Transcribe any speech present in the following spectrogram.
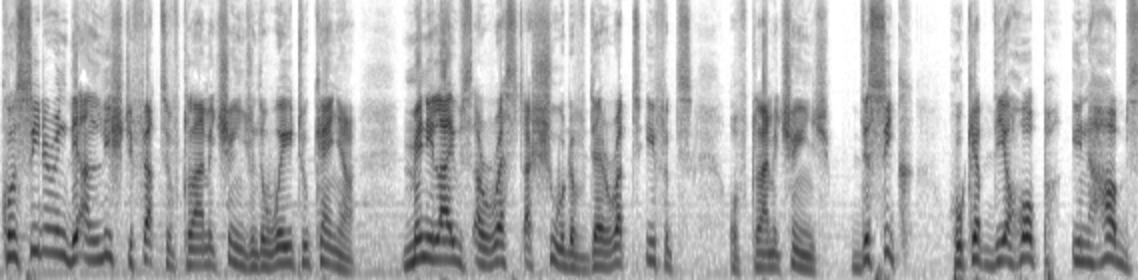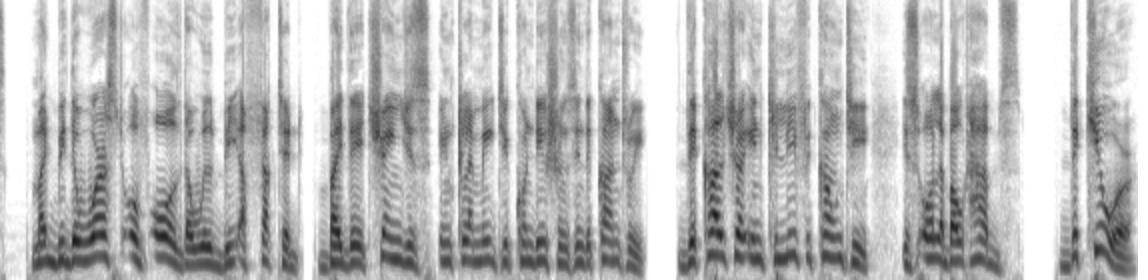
Considering the unleashed effects of climate change on the way to Kenya, many lives are rest assured of direct effects of climate change. The sick who kept their hope in herbs might be the worst of all that will be affected by the changes in climatic conditions in the country. The culture in Kilifi County is all about herbs. The cure,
